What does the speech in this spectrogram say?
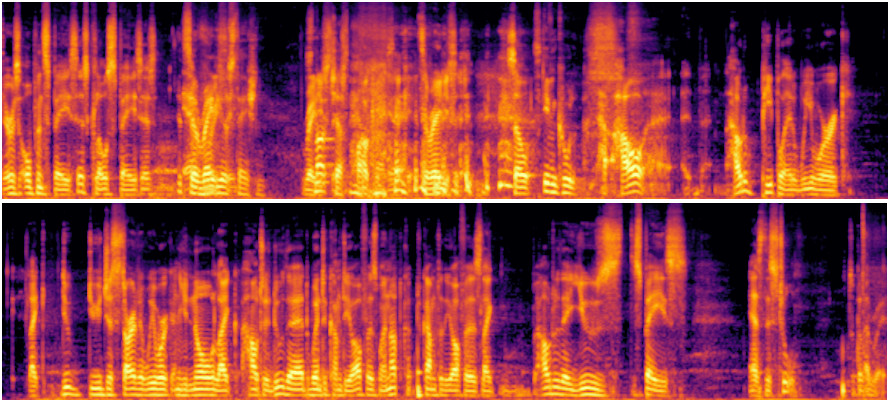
there's open space, there's closed space, there's it's everything. a radio station. Radio it's not station. just okay, okay, it's a radio station. So it's even cooler. how how do people at WeWork like do do you just start at WeWork and you know like how to do that, when to come to the office, when not to come to the office? Like how do they use the space as this tool to collaborate?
